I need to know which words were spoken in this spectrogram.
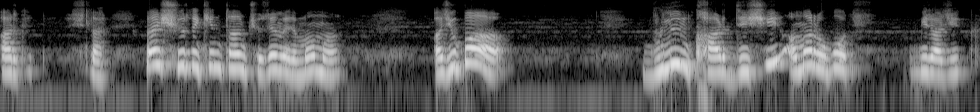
Arkadaşlar ben şuradakini tam çözemedim ama acaba bunun kardeşi ama robot birazcık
